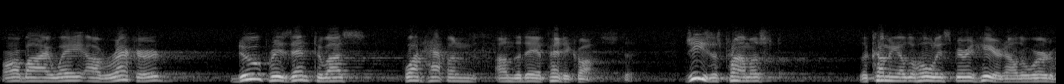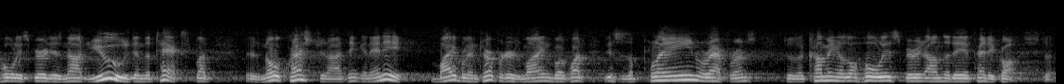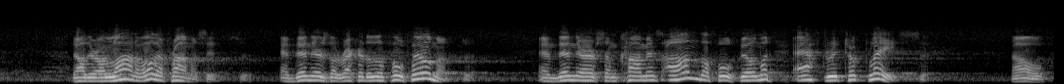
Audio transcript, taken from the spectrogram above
or by way of record do present to us what happened on the day of Pentecost. Jesus promised the coming of the Holy Spirit here. Now, the word Holy Spirit is not used in the text, but there's no question, I think, in any Bible interpreter's mind, but what this is a plain reference to the coming of the Holy Spirit on the day of Pentecost. Now, there are a lot of other promises, and then there's the record of the fulfillment, and then there are some comments on the fulfillment after it took place. Now,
